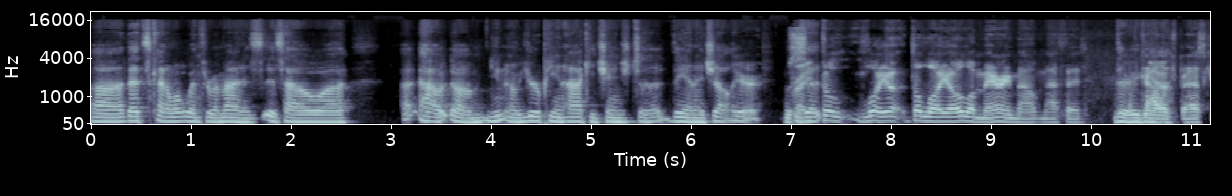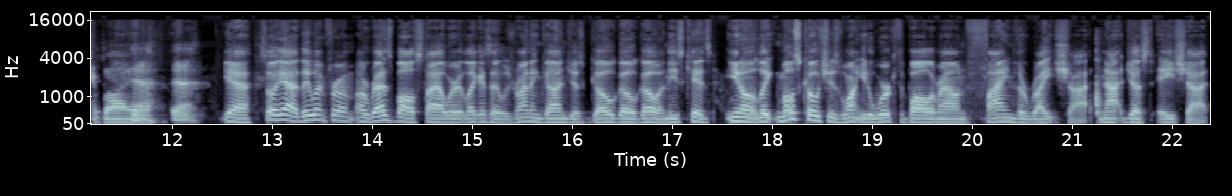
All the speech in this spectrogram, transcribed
Uh, that's kind of what went through my mind is is how uh, how um, you know European hockey changed to the NHL here. Right. That, the Loyola, the Loyola Marymount method. There you go. College basketball. Yeah, yeah. yeah. Yeah. So yeah, they went from a res ball style where, like I said, it was run and gun, just go, go, go. And these kids, you know, like most coaches want you to work the ball around, find the right shot, not just a shot.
